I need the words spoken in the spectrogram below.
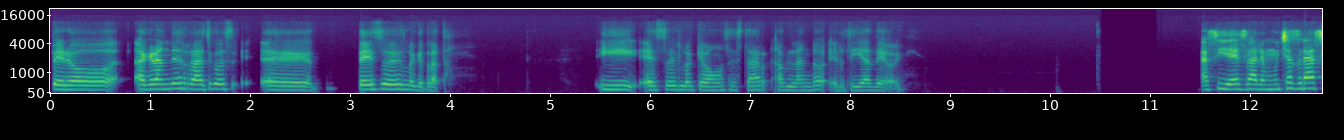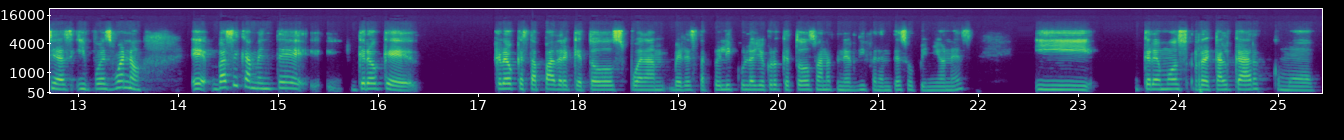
pero a grandes rasgos eh, de eso es lo que trata. Y eso es lo que vamos a estar hablando el día de hoy. Así es, vale, muchas gracias. Y pues bueno, eh, básicamente creo que creo que está padre que todos puedan ver esta película. Yo creo que todos van a tener diferentes opiniones y queremos recalcar, como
